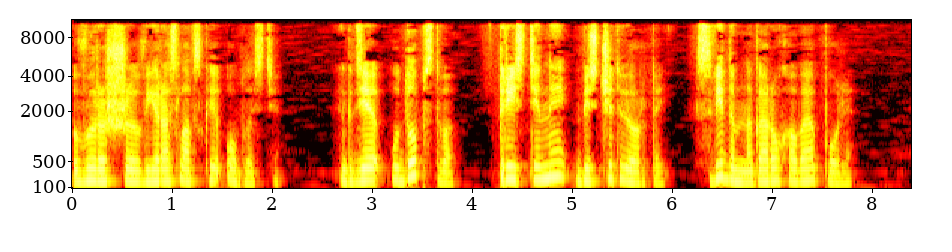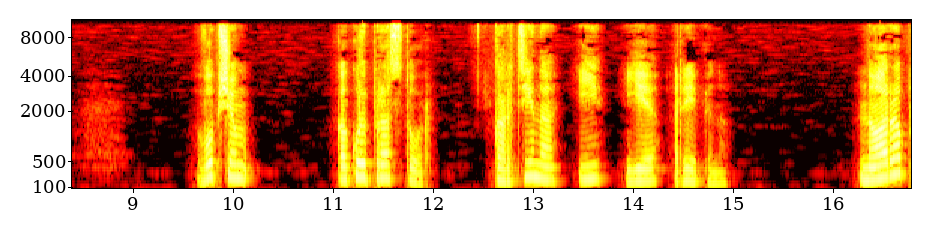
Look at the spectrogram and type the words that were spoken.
выросшую в Ярославской области, где удобство – три стены без четвертой, с видом на гороховое поле. В общем, какой простор. Картина И. Е. Репина. Но араб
